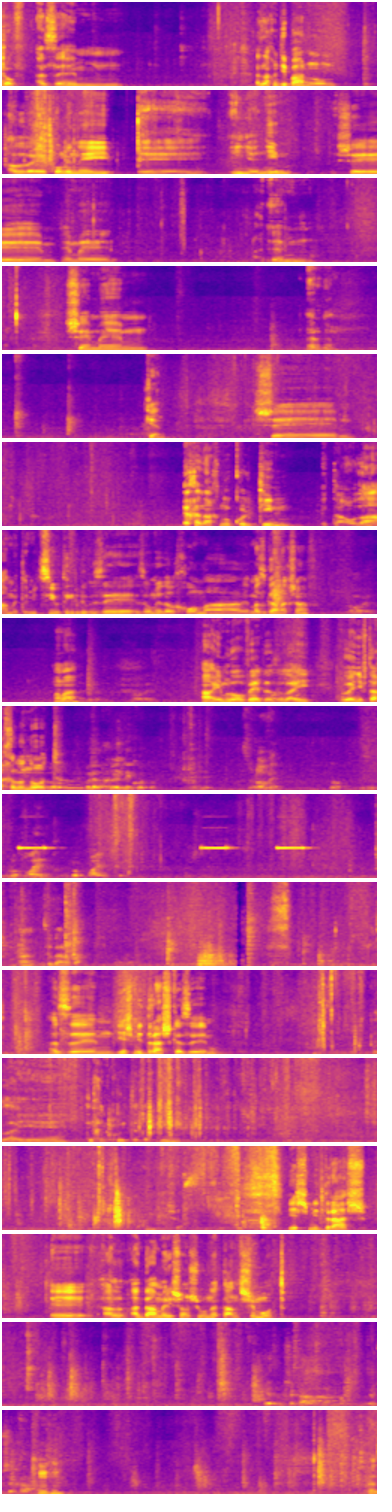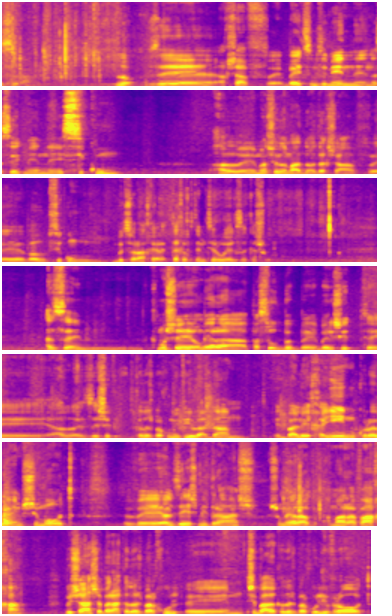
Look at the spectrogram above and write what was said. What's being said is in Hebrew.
טוב, אז, אמ, אז אנחנו דיברנו על אה, כל מיני אה, עניינים שהם אה, הם, שהם הם, רגע, כן, ש... איך אנחנו קולטים את העולם, את המציאות. תגיד לי, זה, זה עומד על חום המזגן עכשיו? לא עובד. מה מה? לא עובד. אה, אם לא עובד, אז אולי, אולי נפתח חלונות. לא, הוא עובד, הדליקו אותו. אז הוא לא עובד. לא, הוא לא פועל. לא פועל. אה, תודה רבה. אז אה, יש מדרש כזה, אולי אה, תחלקו את הדפים. יש מדרש אה, על אדם הראשון שהוא נתן שמות. כן, זה המשך ה... זה המשך ה... אז לא, זה עכשיו, בעצם זה מעין, נעשה מעין אה, סיכום על אה, מה שלמדנו עד עכשיו, אה, אבל סיכום בצורה אחרת, תכף אתם תראו איך זה קשור. אז אה, כמו שאומר הפסוק בראשית אה, על זה שקדוש ברוך הוא מביא לאדם את בעלי חיים, הוא קורא להם שמות, ועל זה יש מדרש, שאומר, אמר אבך, בשעה שברא הקדוש ברוך הוא, אה, שבא הקדוש ברוך הוא לברות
